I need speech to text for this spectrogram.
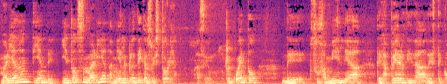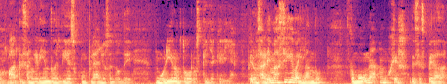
María no entiende y entonces María también le platica su historia, hace un recuento de su familia, de la pérdida, de este combate sangriento del día de su cumpleaños en donde murieron todos los que ella quería. Pero Sarema sigue bailando como una mujer desesperada.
